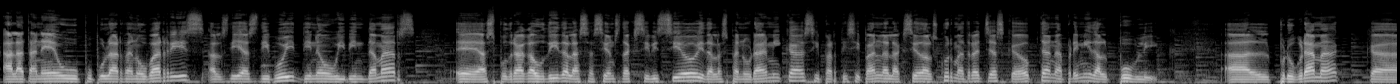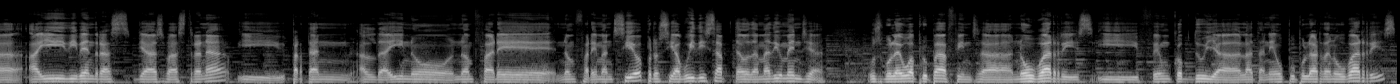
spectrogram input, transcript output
a l'Ateneu Popular de Nou Barris, els dies 18, 19 i 20 de març, eh, es podrà gaudir de les sessions d'exhibició i de les panoràmiques i participar en l'elecció dels curtmetratges que opten a Premi del Públic. El programa que ahir divendres ja es va estrenar i per tant el d'ahir no, no, en faré, no en faré menció, però si avui dissabte o demà diumenge us voleu apropar fins a Nou Barris i fer un cop d'ull a l'Ateneu Popular de Nou Barris,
